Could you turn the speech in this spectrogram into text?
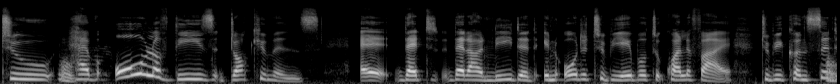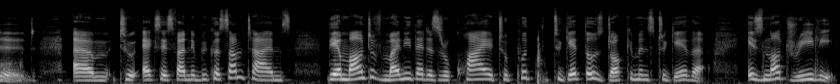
to mm. have all of these documents uh, that that are needed in order to be able to qualify to be considered um, to access funding because sometimes the amount of money that is required to put to get those documents together is not really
